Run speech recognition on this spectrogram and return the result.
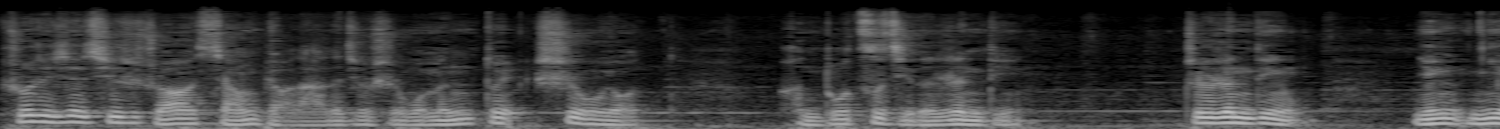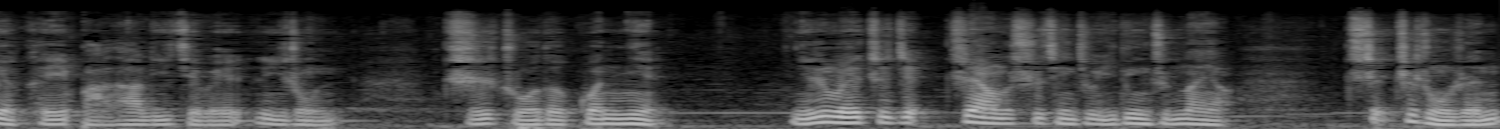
说这些其实主要想表达的就是我们对事物有很多自己的认定，这个认定。你你也可以把它理解为一种执着的观念，你认为这件这样的事情就一定是那样，这这种人，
